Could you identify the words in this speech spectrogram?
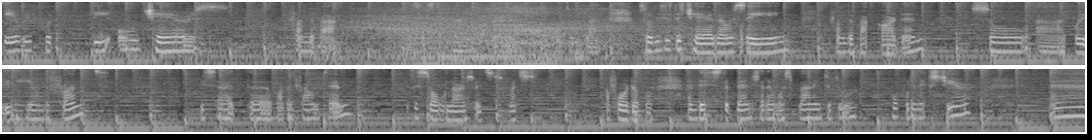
here we put the old chairs from the back. This is the plant so this is the chairs I was saying from the back garden. So uh, I put it in here on the front beside the water fountain. It is solar so it's much affordable. And this is the bench that I was planning to do hopefully next year. And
